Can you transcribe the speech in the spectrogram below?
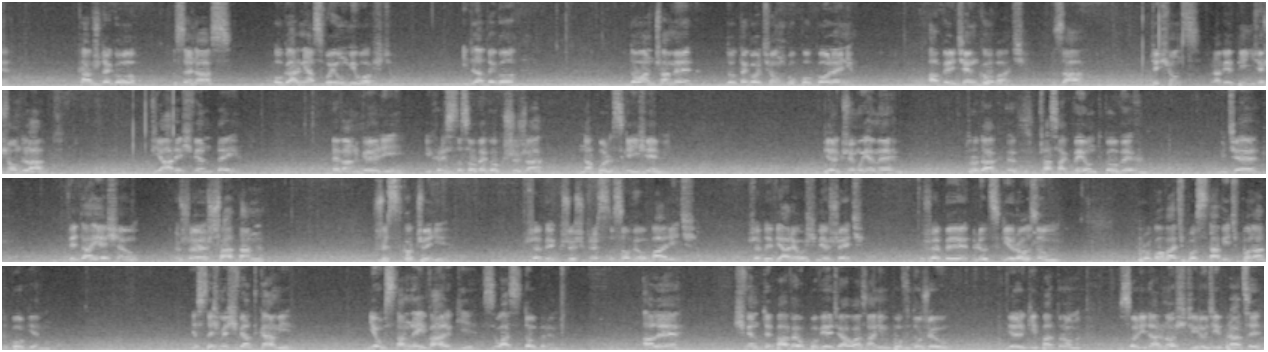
każdego ze nas ogarnia swoją miłością. I dlatego dołączamy do tego ciągu pokoleń, aby dziękować za tysiąc, prawie 50 lat wiary świętej, Ewangelii i Chrystusowego Krzyża na polskiej ziemi. Pielgrzymujemy trudach, w czasach wyjątkowych, gdzie wydaje się, że szatan wszystko czyni, żeby krzyż Chrystusowy obalić, żeby wiarę ośmieszyć, żeby ludzki rozum próbować postawić ponad Bogiem. Jesteśmy świadkami nieustannej walki z dobrem, ale święty Paweł powiedział, a zanim powtórzył wielki patron Solidarności, ludzi pracy,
